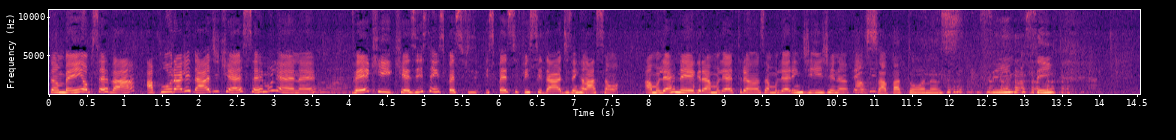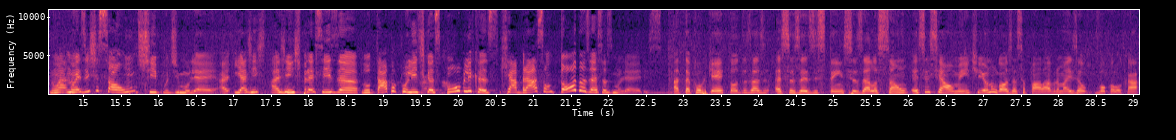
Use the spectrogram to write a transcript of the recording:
também observar a pluralidade que é ser mulher, né? Ver que, que existem especificidades em relação à mulher negra, à mulher trans, à mulher indígena. As sapatonas. sim, sim. Não, é, não existe só um tipo de mulher. E a gente, a gente precisa lutar por políticas públicas que abraçam todas essas mulheres. Até porque todas as, essas existências, elas são essencialmente, eu não gosto dessa palavra, mas eu vou colocar,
